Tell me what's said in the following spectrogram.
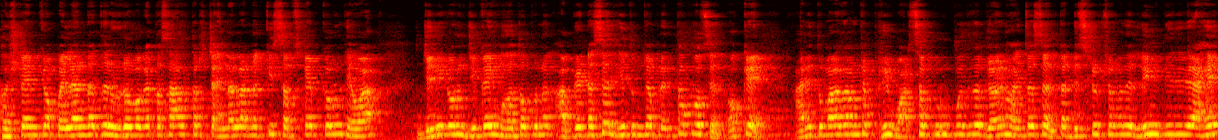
फर्स्ट टाइम किंवा पहिल्यांदा जर व्हिडिओ बघत असाल तर चॅनलला नक्की सबस्क्राईब करून ठेवा. जेणेकरून जी काही महत्त्वपूर्ण अपडेट असेल ही तुमच्यापर्यंत पोहोचेल. ओके आणि तुम्हाला जर आमच्या फ्री व्हॉट्सअप ग्रुपमध्ये जर जॉईन व्हायचं असेल तर डिस्क्रिप्शनमध्ये लिंक दिलेली आहे.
